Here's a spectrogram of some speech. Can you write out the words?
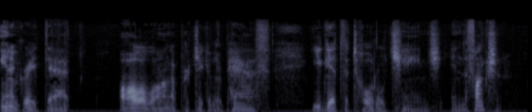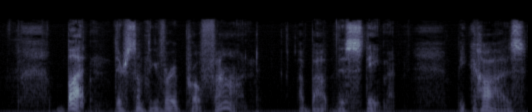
integrate that all along a particular path, you get the total change in the function. But there's something very profound about this statement because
